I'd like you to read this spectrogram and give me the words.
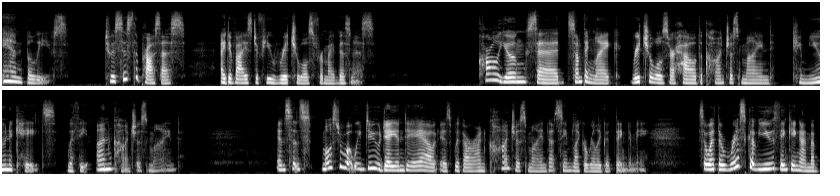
and beliefs. To assist the process, I devised a few rituals for my business. Carl Jung said something like rituals are how the conscious mind communicates with the unconscious mind. And since most of what we do day in, day out is with our unconscious mind, that seemed like a really good thing to me. So, at the risk of you thinking I'm a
